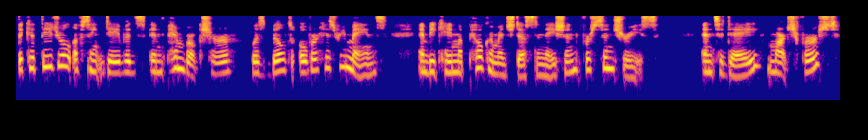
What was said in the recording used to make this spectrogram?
The Cathedral of St. David's in Pembrokeshire was built over his remains and became a pilgrimage destination for centuries. And today, March 1st,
